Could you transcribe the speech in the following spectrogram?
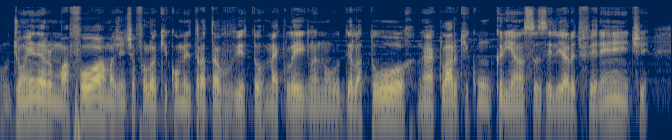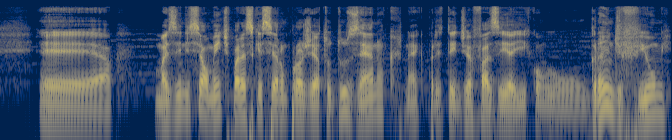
O John Wayne era uma forma, a gente já falou aqui como ele tratava o Victor McLaglen no Delator, né? Claro que com crianças ele era diferente. É, mas inicialmente parece que esse era um projeto do Zanuck, né? Que pretendia fazer aí como um grande filme.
